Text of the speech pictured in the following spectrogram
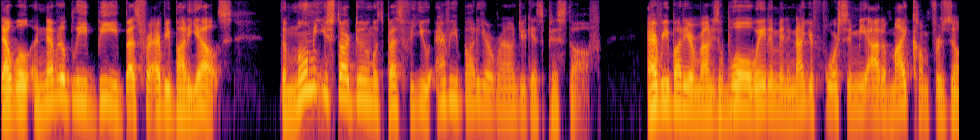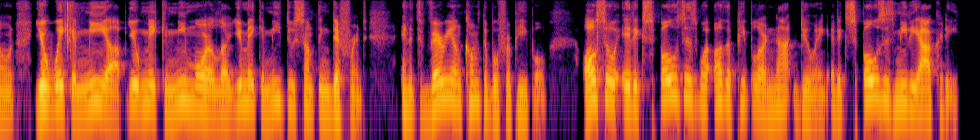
that will inevitably be best for everybody else. The moment you start doing what's best for you, everybody around you gets pissed off. Everybody around you says, Whoa, wait a minute. Now you're forcing me out of my comfort zone. You're waking me up. You're making me more alert. You're making me do something different. And it's very uncomfortable for people. Also, it exposes what other people are not doing, it exposes mediocrity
